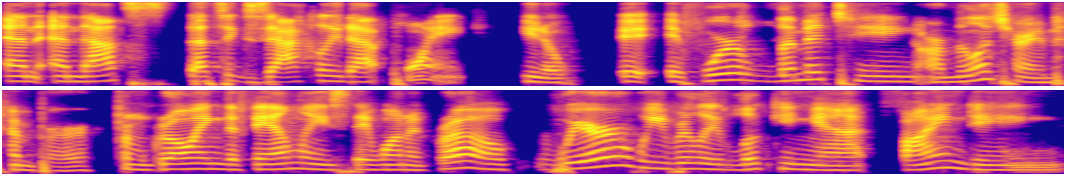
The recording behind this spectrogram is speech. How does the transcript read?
And and that's that's exactly that point. You know if we're limiting our military member from growing the families they want to grow where are we really looking at finding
